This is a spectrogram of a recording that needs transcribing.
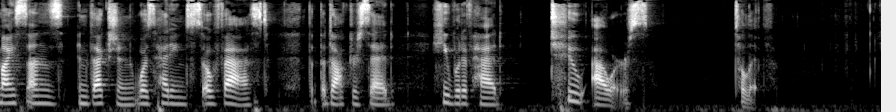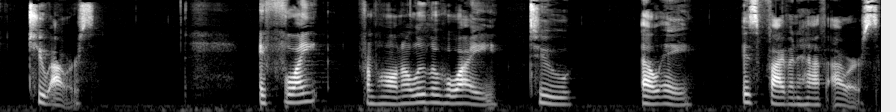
my son's infection was heading so fast that the doctor said he would have had two hours to live. Two hours. A flight from Honolulu, Hawaii to LA is five and a half hours.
